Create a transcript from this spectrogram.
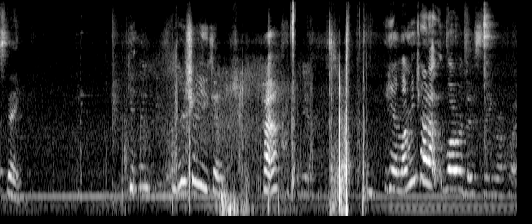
this thing. I'm pretty sure you can. Huh? Yeah. Here, let me try to lower this thing real quick.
